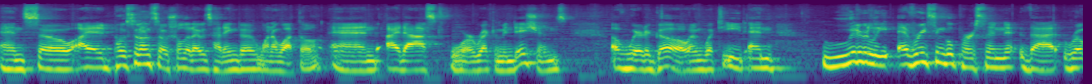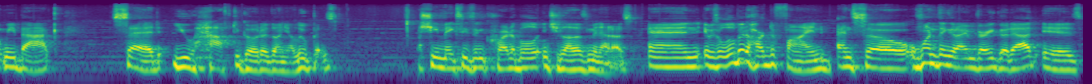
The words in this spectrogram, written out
And so I had posted on social that I was heading to Guanajuato and I'd asked for recommendations of where to go and what to eat. And literally every single person that wrote me back said, You have to go to Doña Lupe's she makes these incredible enchiladas mineras. And it was a little bit hard to find. And so, one thing that I'm very good at is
